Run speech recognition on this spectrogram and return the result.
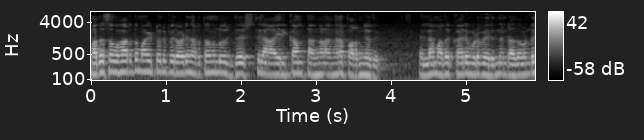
മതസൗഹാർദ്ദമായിട്ടൊരു പരിപാടി നടത്താമെന്നുള്ള ഉദ്ദേശത്തിലായിരിക്കാം തങ്ങൾ അങ്ങനെ പറഞ്ഞത്. എല്ലാ മതക്കാരും ഇവിടെ വരുന്നുണ്ട്. അതുകൊണ്ട്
